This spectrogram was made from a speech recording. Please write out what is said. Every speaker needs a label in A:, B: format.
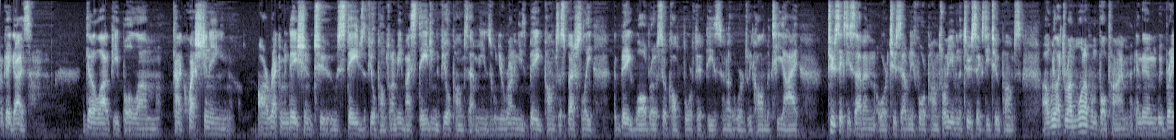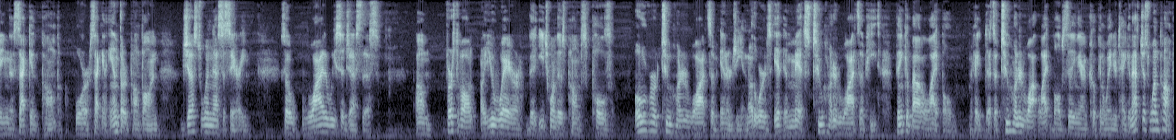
A: Okay, guys, get a lot of people um, kind of questioning our recommendation to stage the fuel pumps. What I mean by staging the fuel pumps, that means when you're running these big pumps, especially the big Walbro so-called 450s. In other words, we call them the TI 267 or 274 pumps, or even the 262 pumps. Uh, we like to run one of them full time, and then we bring the second pump or second and third pump on just when necessary. So why do we suggest this? Um, first of all, are you aware that each one of those pumps pulls over 200 watts of energy? In other words, it emits 200 watts of heat. Think about a light bulb. Okay, that's a 200 watt light bulb sitting there and cooking away in your tank, and that's just one pump.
